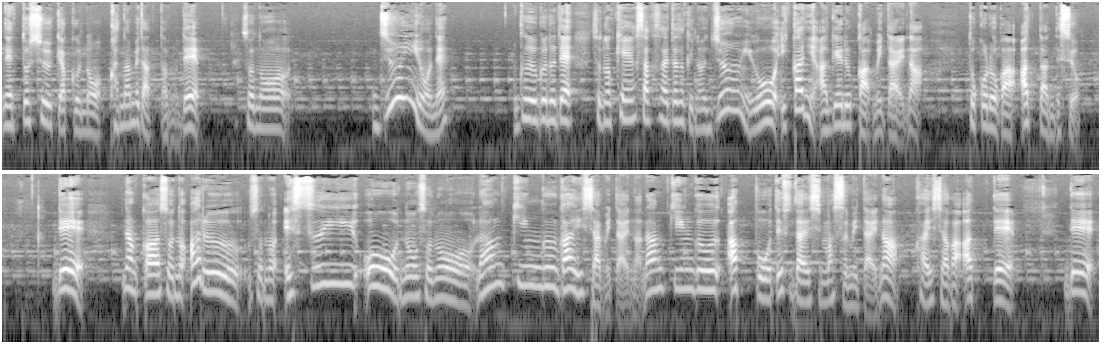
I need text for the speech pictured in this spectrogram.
ネット集客の要だったのでその順位をね Google でその検索された時の順位をいかに上げるかみたいなところがあったんですよ。でなんかそのあるその SEO のそのランキング会社みたいなランキングアップをお手伝いしますみたいな会社があってで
